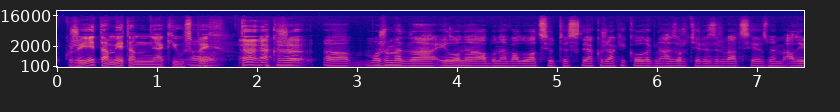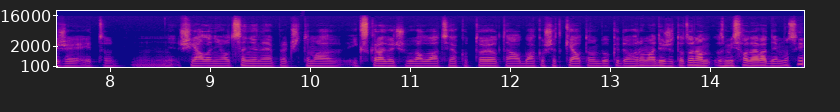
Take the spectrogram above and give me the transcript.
akože je tam, je tam nejaký úspech. Uh, akože uh, môžeme na Ilona alebo na valuáciu Tesly, akože akýkoľvek názor, tie rezervácie sme mali, že je to šialene ocenené, prečo to má x krát väčšiu valuáciu ako Toyota alebo ako všetky automobilky dohromady, že toto nám zmysel dávať nemusí.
